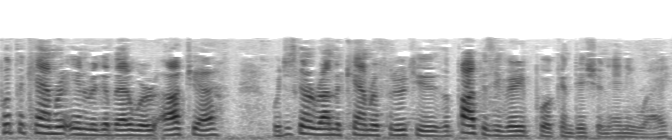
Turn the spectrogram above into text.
put the camera in, Rigobert. We're out here. We're just going to run the camera through to you. The pipe is in very poor condition anyway.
